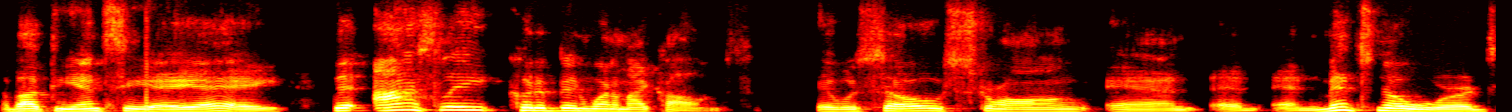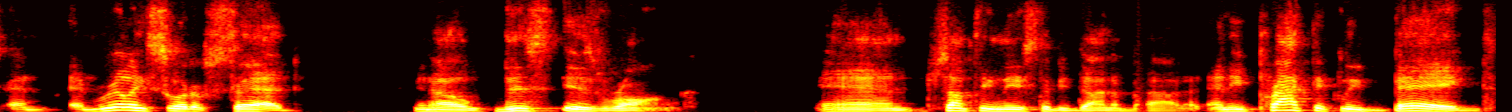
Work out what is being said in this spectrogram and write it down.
about the NCAA that honestly could have been one of my columns. It was so strong and and and mince no words and and really sort of said, you know, this is wrong, and something needs to be done about it. And he practically begged,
